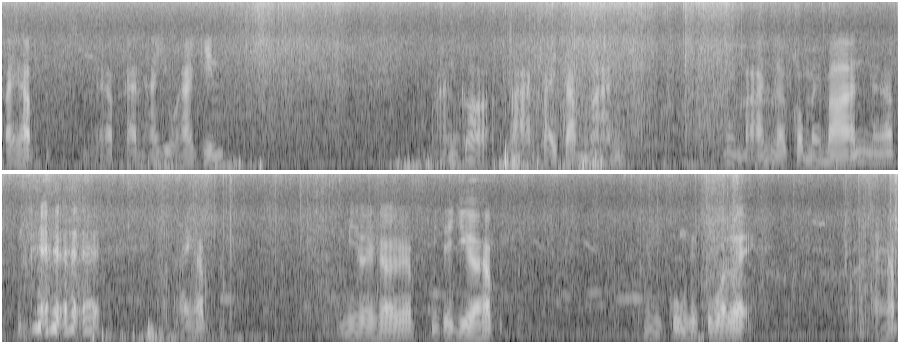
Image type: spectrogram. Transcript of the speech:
ไปครับนะครับการหาอยู่หากินานก็ผ่านไปตามหมานไม่หมานแล้วก็ไม่หมานนะครับไปครับ มีอะไรครับ มีแต่เหยื่อครับ มีกุ้งสักตัวด้วยไปครับ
